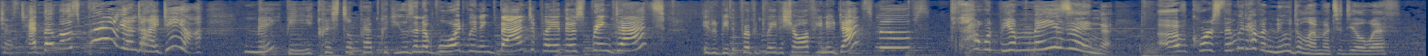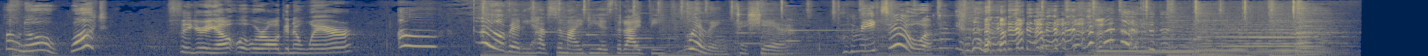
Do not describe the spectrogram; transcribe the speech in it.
just had the most brilliant idea. Maybe Crystal Prep could use an award-winning band to play at their spring dance. It would be the perfect way to show off your new dance moves. That would be amazing! Of course, then we'd have a new dilemma to deal with. Oh no, what? Figuring out what we're all gonna wear. Oh, I already have some ideas that I'd be willing to share. Me too!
